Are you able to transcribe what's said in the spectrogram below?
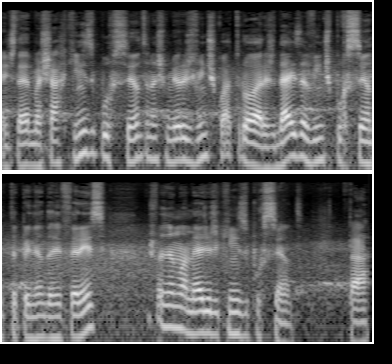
A gente deve baixar 15% nas primeiras 24 horas, 10 a 20% dependendo da referência, mas fazendo uma média de 15% tá?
